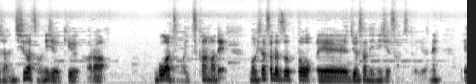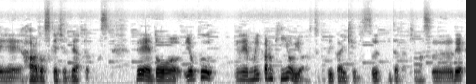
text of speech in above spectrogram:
じゃあ4月の29から5月の5日まで、もうひたすらずっと、えー13時、23時というね、えーハードスケジュールでやっております。で、えっ、と、翌、えー6日の金曜日はちょっと振り替え休日いただきます。で、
